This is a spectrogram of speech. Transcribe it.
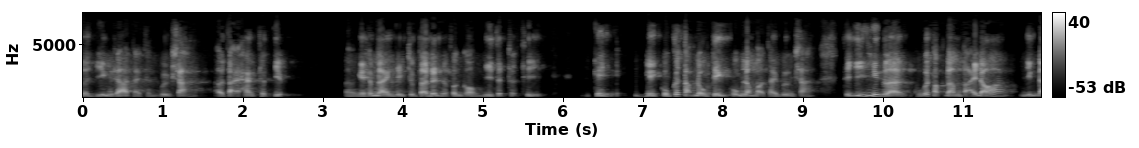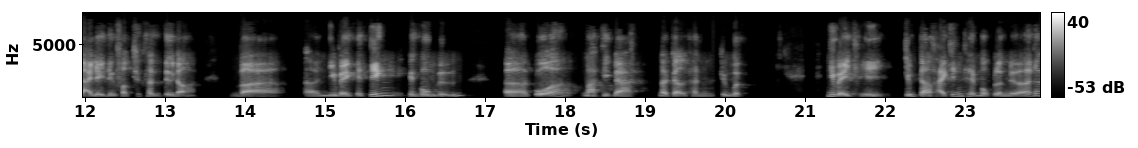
là diễn ra tại thành Vương Xá ở tại hang thất diệp. À, ngày hôm nay như chúng ta đến nó vẫn còn di tích đó, thì cái cái cuộc kết tập đầu tiên cũng nằm ở tại Vương Xá. Thì dĩ nhiên là cuộc kết tập nằm tại đó những đại đệ tử Phật xuất thân từ đó và à, như vậy cái tiếng cái ngôn ngữ à, của Ma Kiệt Đà nó trở thành chuẩn mực. Như vậy thì chúng ta phải chính thêm một lần nữa đó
